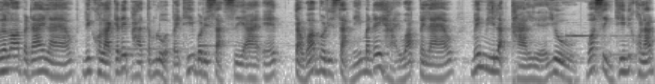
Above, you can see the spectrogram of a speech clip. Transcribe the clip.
เมื่อรอดมาได้แล้ว นิโคลัสก็ได้พาตำรวจไปที่บริษัท CRS แต่ว่าบริษัทนี้มันได้หายวับไปแล้ว ไม่มีหลักฐานเหลืออยู่ ว่าสิ่งที่นิโคลัส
